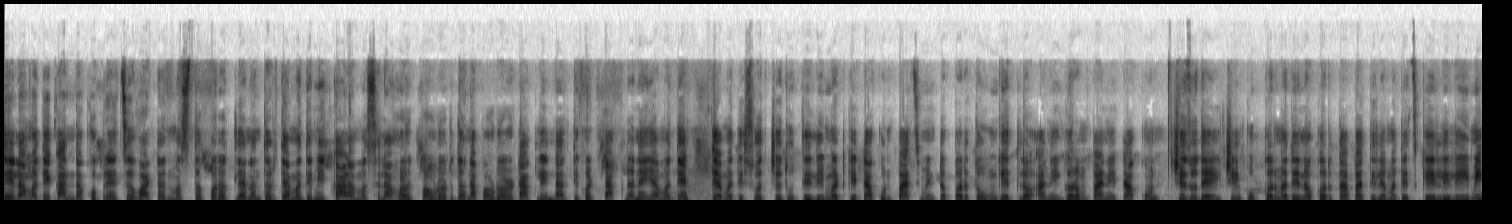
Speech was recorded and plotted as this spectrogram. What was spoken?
तेलामध्ये कांदा खोबऱ्याचं वाटण मस्त परतल्यानंतर त्यामध्ये मी काळा मसाला हळद पावडर धना पावडर टाकले. लाल तिखट टाकलं नाही यामध्ये. त्यामध्ये स्वच्छ धुतलेली मटकी टाकून पाच मिनटं परतवून घेतलं आणि गरम पाणी टाकून शिजू द्यायची. कुकरमध्ये न करता पातेल्यामध्येच केलेली आहे मी.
